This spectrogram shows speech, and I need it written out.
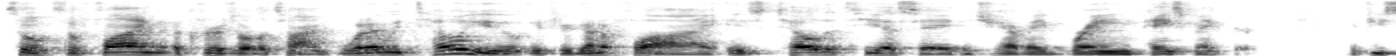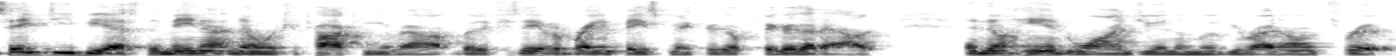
so, so flying occurs all the time. What I would tell you if you're going to fly is tell the TSA that you have a brain pacemaker. If you say DBS, they may not know what you're talking about, but if you say you have a brain pacemaker, they'll figure that out and they'll hand wand you and they'll move you right on through.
